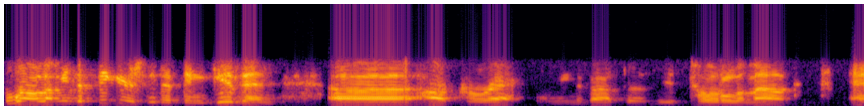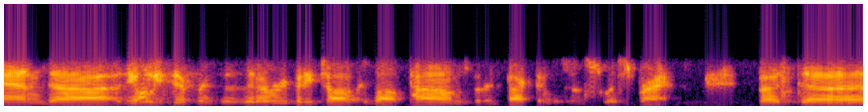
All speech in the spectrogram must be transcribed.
well, I mean, the figures that have been given uh, are correct. I mean, about the, the total amount. And uh, the only difference is that everybody talks about pounds, but in fact it was in Swiss francs. But uh,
